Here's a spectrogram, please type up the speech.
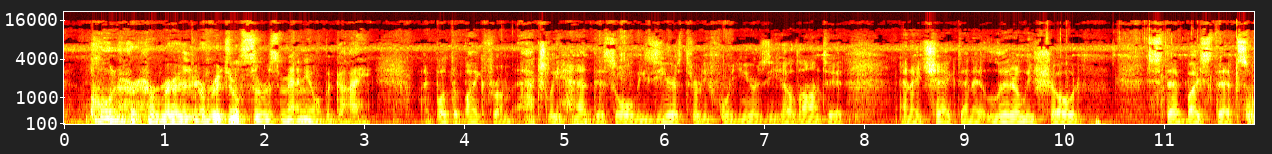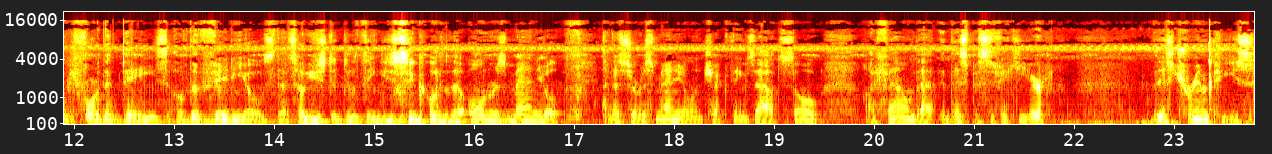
owner original service manual. The guy I bought the bike from actually had this all these years, 34 years. He held on to it and I checked and it literally showed step by step. So before the days of the videos, that's how you used to do things. You used to go to the owner's manual and the service manual and check things out. So I found that in this specific year, this trim piece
